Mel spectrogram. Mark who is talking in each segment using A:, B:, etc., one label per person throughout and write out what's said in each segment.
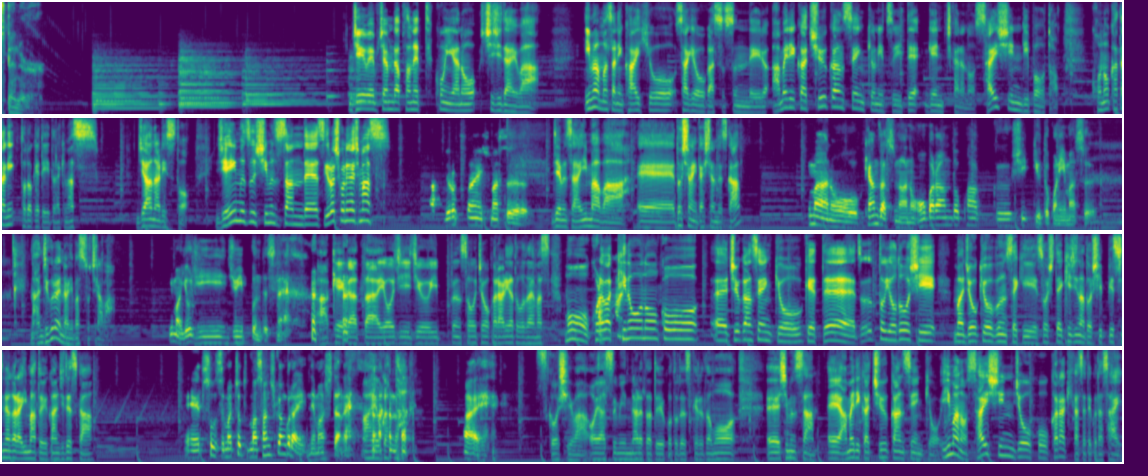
A: Spinner.
B: J-Web ジャムダプラネット今夜の7時台は今まさに開票作業が進んでいるアメリカ中間選挙について現地からの最新リポート。この方に届けていただきます。ジャーナリストジェームズ・シムズさんです。よろしくお願いします。
C: よろしくお願いします。
B: ジェームズさん今は、えー、どちらにいらっしゃるんですか？
C: 今あのキャンザスのあのオーバーランドパーク市っていうところにいます。
B: 何時ぐらいになりますそちらは？
C: 今4時11分ですね。
B: 明け方4時11分早朝からありがとうございます。もうこれは昨日のこう、えー、中間選挙を受けてずっと夜通し、まあ、状況分析そして記事など執筆しながら今という感じですか？
C: えー、そうです。ね、まあ、ちょっとまあ3時間ぐらい寝ましたね。
B: あよかった。
C: はい
B: 少しはお休みになれたということですけれども、えー、清水さん、えー、アメリカ中間選挙今の最新情報から聞かせてください。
